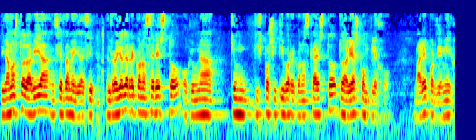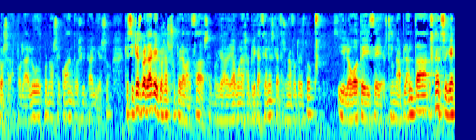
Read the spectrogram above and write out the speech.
digamos, todavía, en cierta medida, es decir, el rollo de reconocer esto o que, una, que un dispositivo reconozca esto todavía es complejo. ¿Vale? Por 10.000 cosas, por la luz, por no sé cuántos y tal y eso. Que sí que es verdad que hay cosas súper avanzadas, ¿eh? porque hay algunas aplicaciones que haces una foto de esto y luego te dice, esto es una planta, así que,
